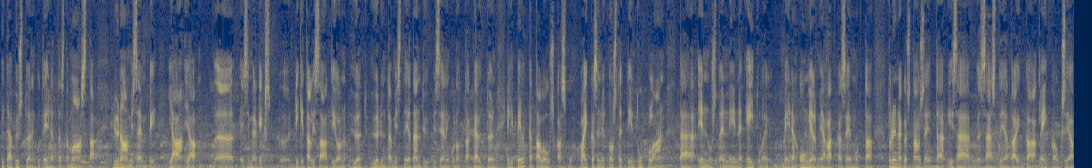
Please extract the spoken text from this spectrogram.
pitää pystyä niin kuin tehdä tästä maasta dynaamisempi ja, ja esimerkiksi digitalisaation hyödyntämistä ja tämän tyyppisiä niin kuin ottaa käyttöön. Eli pelkkä talouskasvu, vaikka se nyt nostettiin tuplaan tämä ennuste, niin ei tule meidän ongelmia ratkaisee, mutta todennäköistä on se, että lisää säästöjä tai leikkauksia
